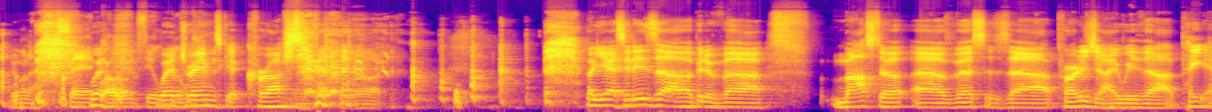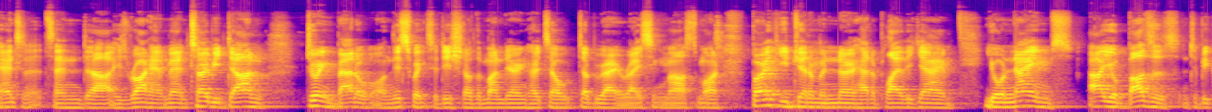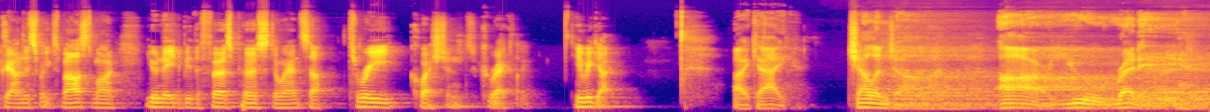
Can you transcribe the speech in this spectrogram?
We want to sad, Where, where dreams get crushed. Right. But yes, it is uh, a bit of uh, master uh, versus uh, protege with uh, Pete Anthonisz and uh, his right hand man, Toby Dunn, doing battle on this week's edition of the Mundaring Hotel WA Racing Mastermind. Both you gentlemen know how to play the game. Your names are your buzzers, and to be crowned this week's mastermind, you'll need to be the first person to answer three questions correctly. Here we go. Okay. Challenger, are you ready?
